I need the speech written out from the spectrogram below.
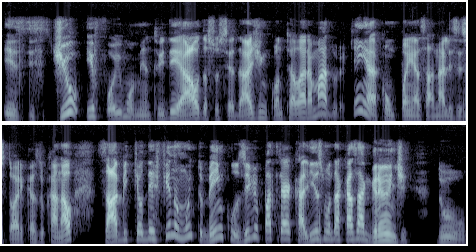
existiu e foi o momento ideal da sociedade enquanto ela era madura. Quem acompanha as análises históricas do canal sabe que eu defino muito bem, inclusive, o patriarcalismo da Casa Grande, do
